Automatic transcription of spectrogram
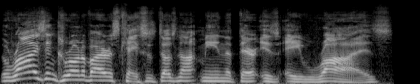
The rise in coronavirus cases does not mean that there is a rise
